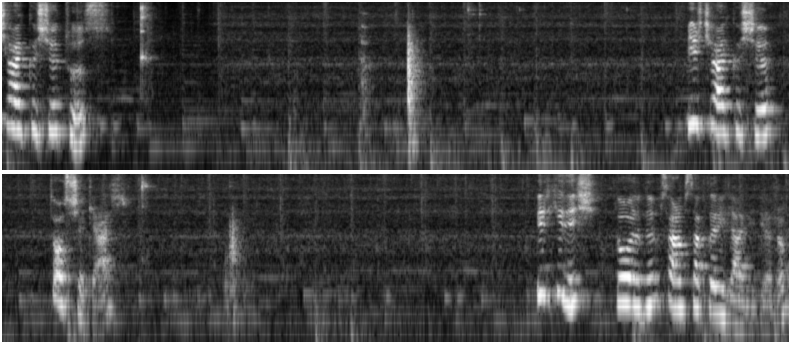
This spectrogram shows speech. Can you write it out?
Çay kaşığı tuz. Bir çay kaşığı toz şeker. Bir iki diş doğradığım sarımsakları ilave ediyorum.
